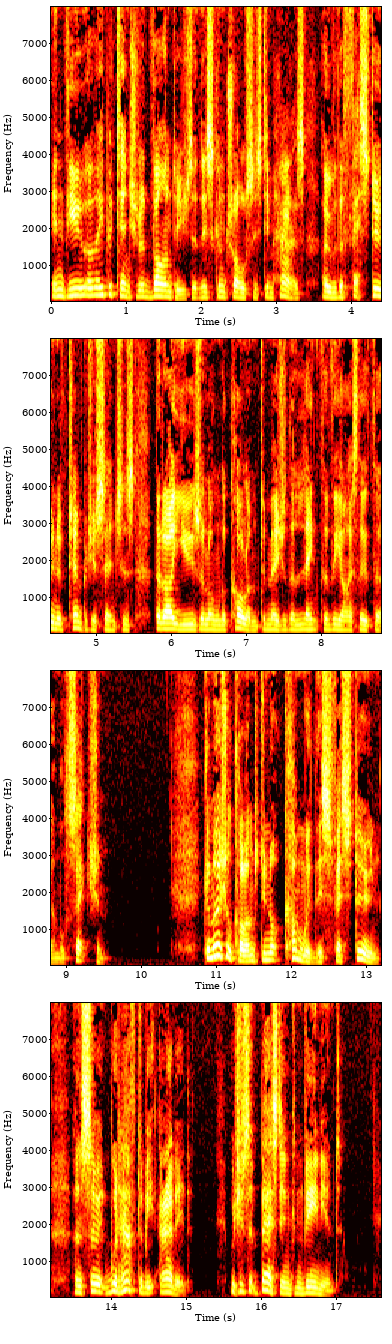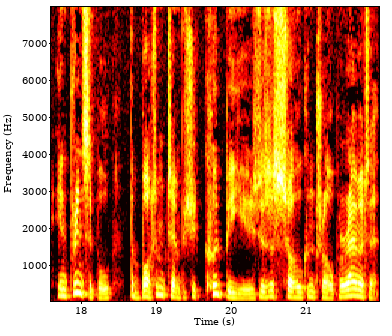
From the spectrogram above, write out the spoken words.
in view of a potential advantage that this control system has over the festoon of temperature sensors that I use along the column to measure the length of the isothermal section. Commercial columns do not come with this festoon, and so it would have to be added, which is at best inconvenient. In principle, the bottom temperature could be used as a sole control parameter,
